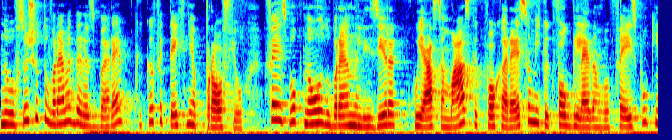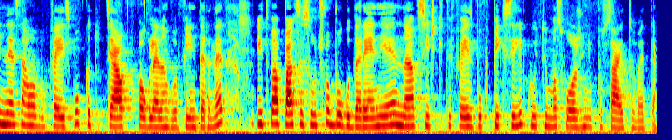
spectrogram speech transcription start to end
но в същото време да разбере какъв е техния профил. Фейсбук много добре анализира коя съм аз, какво харесвам и какво гледам във Фейсбук и не само във Фейсбук, като цяло какво гледам в интернет. И това пак се случва благодарение на всичките Фейсбук пиксели, които има сложени по сайтовете.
